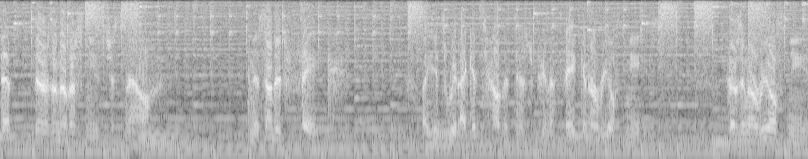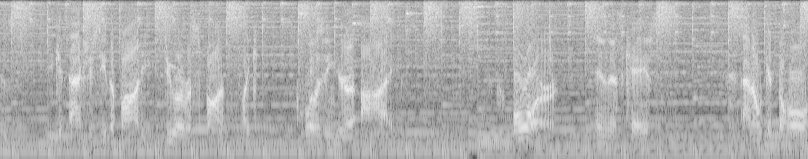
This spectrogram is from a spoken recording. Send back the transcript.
that there's another sneeze just now. And it sounded fake. Like it's weird. I could tell that there's between a fake and a real sneeze. Because in a real sneeze, you can actually see the body do a response, like closing your eyes. Or, in this case, I don't get the whole,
